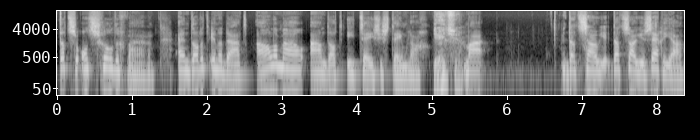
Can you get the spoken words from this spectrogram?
dat ze onschuldig waren. En dat het inderdaad allemaal aan dat IT-systeem lag. Jeetje. Maar dat zou, je, dat zou je zeggen, ja.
